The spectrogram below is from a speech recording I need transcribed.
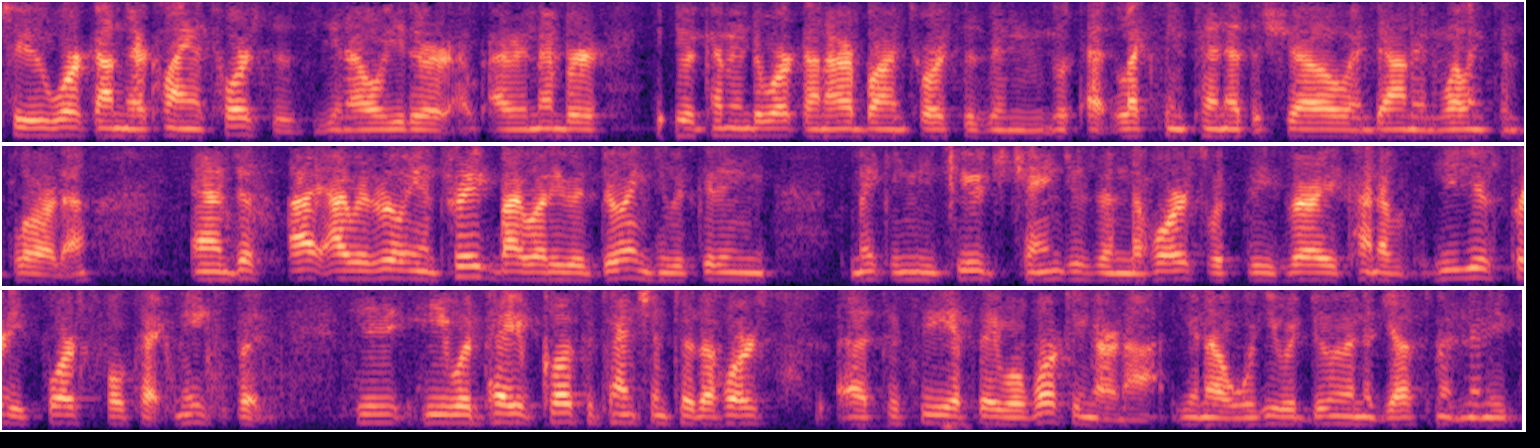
to work on their clients' horses. You know, either I remember he would come in to work on our barn's horses in at Lexington at the show and down in Wellington, Florida. And just I, I was really intrigued by what he was doing. He was getting making these huge changes in the horse with these very kind of he used pretty forceful techniques, but he he would pay close attention to the horse uh, to see if they were working or not. You know, he would do an adjustment and then he'd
